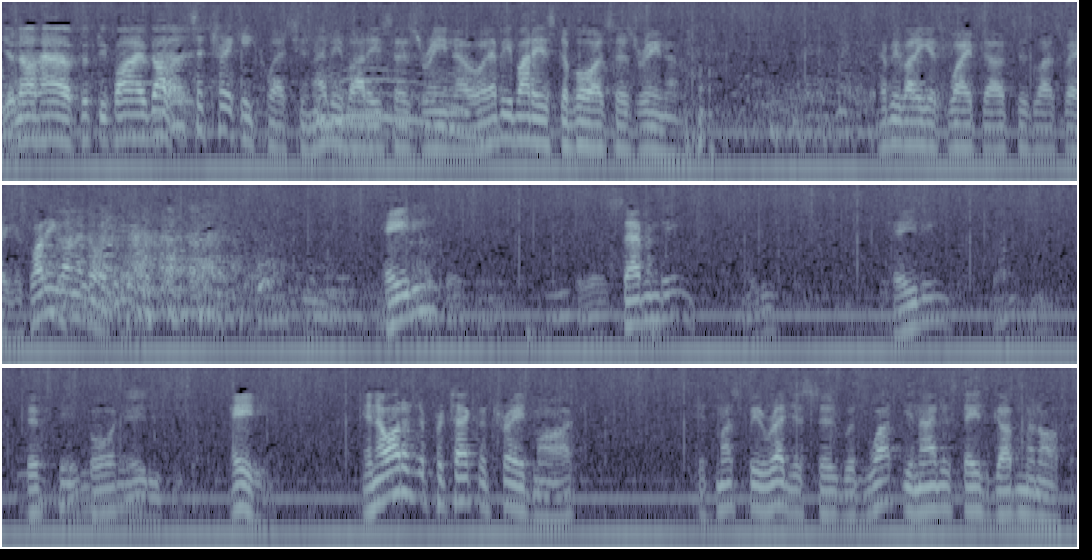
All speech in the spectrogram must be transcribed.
You now have fifty-five Well, dollars. it's a tricky question. Everybody says Reno. Everybody that's divorced says Reno. Everybody gets wiped out says Las Vegas. What are you going to go for? 80? 70? 80? 50? 40? Eighty. 80. In order to protect a trademark, it must be registered with what United States government office?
